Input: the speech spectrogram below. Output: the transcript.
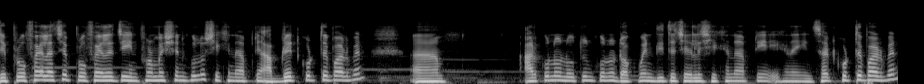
যে প্রোফাইল আছে প্রোফাইলের যে ইনফরমেশনগুলো সেখানে আপনি আপডেট করতে পারবেন। আর কোনো নতুন কোনো ডকুমেন্ট দিতে চাইলে সেখানে আপনি এখানে ইনসার্ট করতে পারবেন।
